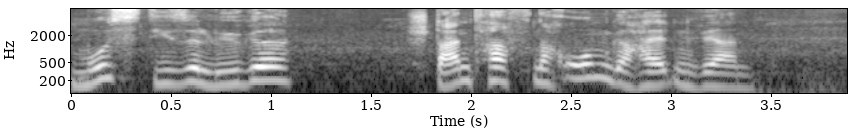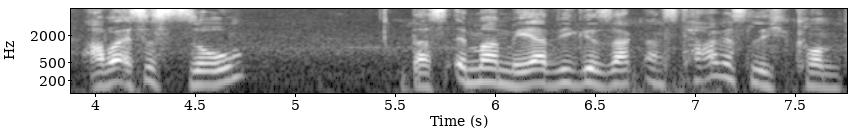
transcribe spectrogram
muss diese Lüge standhaft nach oben gehalten werden. Aber es ist so, dass immer mehr, wie gesagt, ans Tageslicht kommt.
